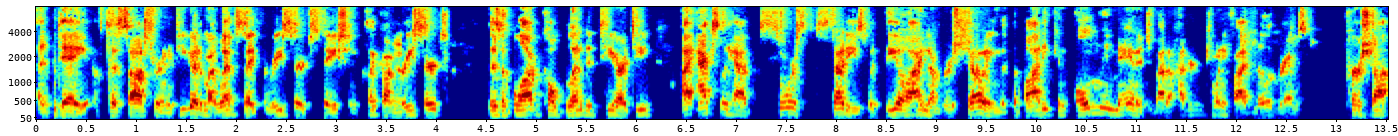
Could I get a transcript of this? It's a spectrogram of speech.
a day of testosterone. If you go to my website, the research station, click on Yeah. research, there's a blog called Blended TRT. I actually have sourced studies with DOI numbers showing that the body can only manage about 125 milligrams per shot.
